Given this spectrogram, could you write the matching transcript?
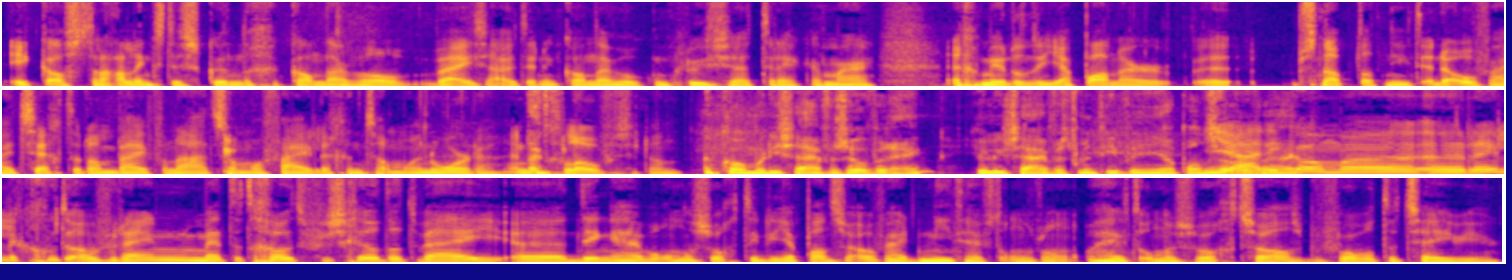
ik als stralingsdeskundige kan daar wel wijs uit... en ik kan daar wel conclusies uit trekken. Maar een gemiddelde Japanner uh, snapt dat niet. En de overheid zegt er dan bij van... nou, het is allemaal veilig en het is allemaal in orde. En dat geloven ze dan. Komen die cijfers overeen? Jullie cijfers met die van de Japanse ja, overheid? Ja, die komen uh, redelijk goed overeen. Met het grote verschil dat wij uh, dingen hebben onderzocht... die de Japanse overheid niet heeft, onder heeft onderzocht. Zoals bijvoorbeeld het zeewier.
